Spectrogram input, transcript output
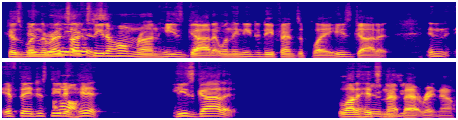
Because when It the Red Sox is. need a home run, he's got it. When they need a defensive play, he's got it. And if they just need Oh. a hit, he's got it. A lot of hits Dude, in that you- bat right now.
